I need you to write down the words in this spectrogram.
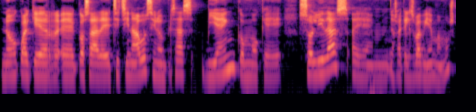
no cualquier eh, cosa de chichinabo, sino empresas bien, como que sólidas, em, o sea, que les va bien, vamos.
